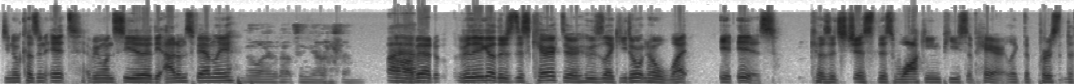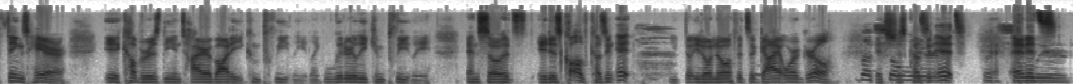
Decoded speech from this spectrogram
Do you know cousin it? Everyone see uh, the Addams family? No, I have not seen the Addams family. Oh man, there you go. There's this character who's like you don't know what it is because it's just this walking piece of hair. Like the person, the thing's hair, it covers the entire body completely, like literally completely. And so it's it is called cousin it. You don't you don't know if it's a guy or a girl. That's it's so just weird. cousin it. That's so and it's weird.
